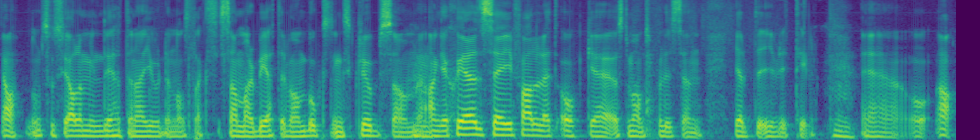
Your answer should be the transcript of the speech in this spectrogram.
Ja, de sociala myndigheterna gjorde någon slags samarbete. Det var en boxningsklubb som Mm. engagerade sig i fallet och eh, Östermalmspolisen hjälpte ivrigt till. Mm. Eh, och, ja,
